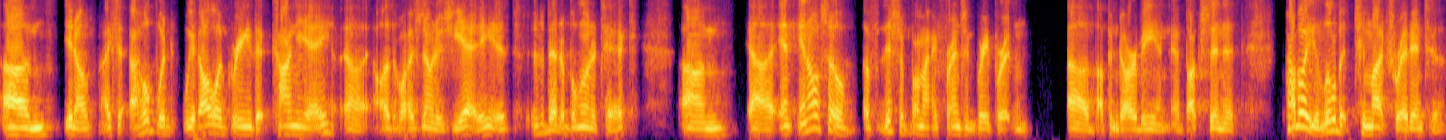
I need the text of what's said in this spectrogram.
Um, you know, I, I hope we'd all agree that Kanye, uh, otherwise known as Ye, is, is a bit of a lunatic. Um, uh, and, and also, uh, this is for my friends in Great Britain, uh, up in Derby and, and Buxton, that probably a little bit too much read into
